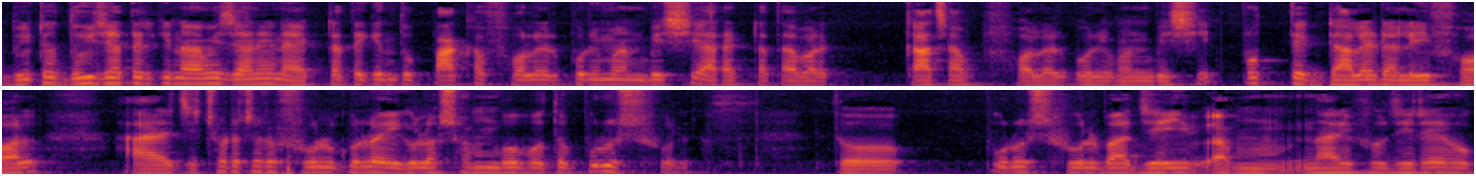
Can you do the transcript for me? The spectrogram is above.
দুইটা দুই জাতের কিনা আমি জানি না। একটাতে কিন্তু পাকা ফলের পরিমাণ বেশি আর একটাতে আবার কাঁচা ফলের পরিমাণ বেশি। প্রত্যেক ডালে ডালেই ফল। আর যে ছোট ছোট ফুলগুলো, এগুলো সম্ভবত পুরুষ ফুল। তো পুরুষ ফুল বা যেই নারী ফুল যেটাই হোক,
